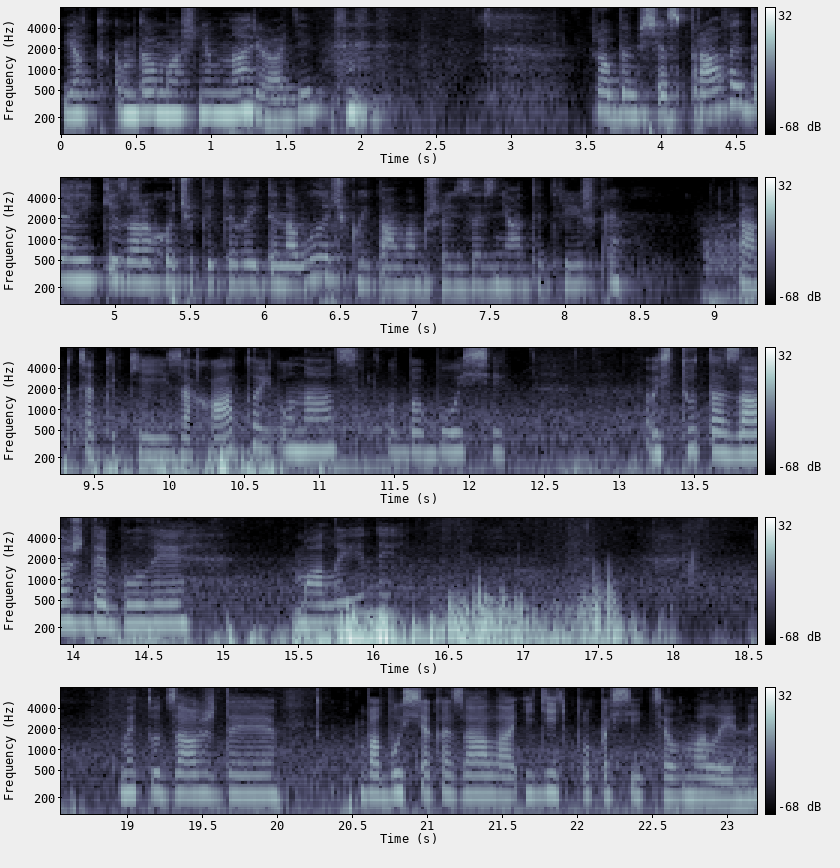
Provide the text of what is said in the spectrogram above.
Я в такому домашньому наряді. Робимо ще справи деякі. Зараз хочу піти вийти на вуличку і там вам щось зазняти трішки. Так, це такий за хатою у нас в бабусі. Ось тут завжди були малини. Ми тут завжди, бабуся казала, ідіть попасіться в малини.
